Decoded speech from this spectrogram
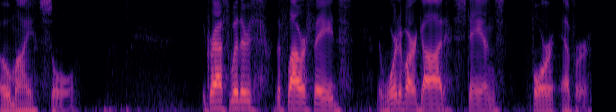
O my soul. The grass withers, the flower fades, the word of our God stands forever.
